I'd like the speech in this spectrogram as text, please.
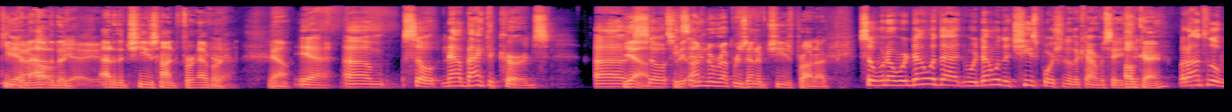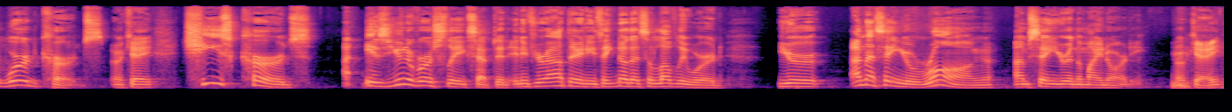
keep Yeah, them out oh, of the yeah, yeah. out of the cheese hunt forever. Yeah. Yeah. Um, so now back to curds. Uh, Yeah, So, so, the an- underrepresented cheese product. so when we're done with that, we're done with the cheese portion of the conversation. Okay. But onto the word curds. Okay. Cheese curds uh, is universally accepted, and if you're out there and you think no, that's a lovely word, you're. I'm not saying you're wrong. I'm saying you're in the minority. Okay.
